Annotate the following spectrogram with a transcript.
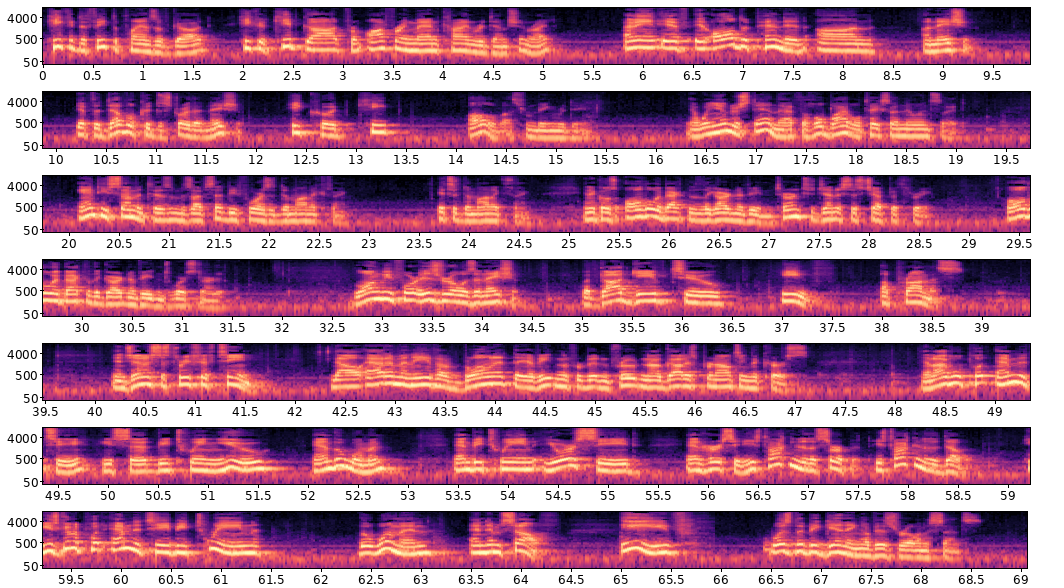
he could defeat the plans of God. He could keep God from offering mankind redemption, right? I mean, if it all depended on a nation, if the devil could destroy that nation, he could keep all of us from being redeemed. And when you understand that, the whole Bible takes on new insight. Anti Semitism, as I've said before, is a demonic thing. It's a demonic thing. And it goes all the way back to the Garden of Eden. Turn to Genesis chapter 3. All the way back to the Garden of Eden is where it started. Long before Israel was a nation, but God gave to Eve a promise. In Genesis 3:15, now Adam and Eve have blown it, they have eaten the forbidden fruit, and now God is pronouncing the curse. And I will put enmity, he said, between you and the woman, and between your seed and her seed. He's talking to the serpent. He's talking to the devil. He's going to put enmity between the woman and himself. Eve was the beginning of Israel in a sense.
